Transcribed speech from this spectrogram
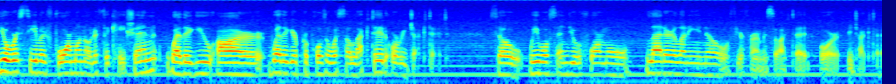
you'll receive a formal notification whether you are whether your proposal was selected or rejected. So we will send you a formal letter letting you know if your firm is selected or rejected.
